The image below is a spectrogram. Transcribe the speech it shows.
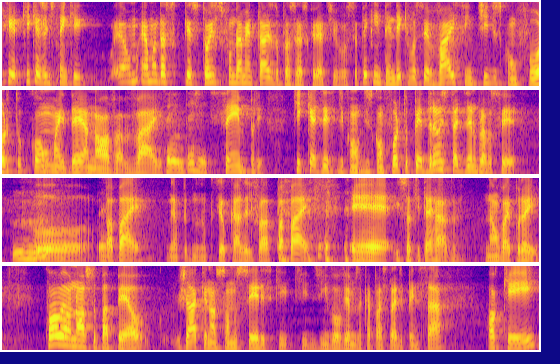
que que a gente tem que. É é uma das questões fundamentais do processo criativo. Você tem que entender que você vai sentir desconforto com Sim. uma ideia nova. Vai. Sim, tem jeito. Sempre. O que, que quer dizer esse descon- desconforto? O Pedrão está dizendo para você, Uhum. "Ô, papai, né, no seu caso ele fala, papai, é, isso aqui está errado, não vai por aí. Qual é o nosso papel, já que nós somos seres que, que desenvolvemos a capacidade de pensar? Ok,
